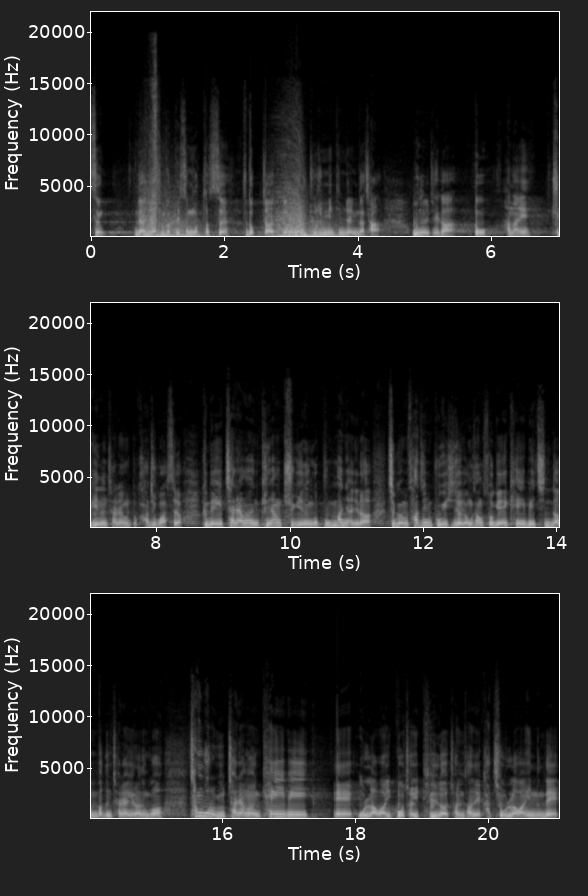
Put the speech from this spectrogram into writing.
필승! 네, 안녕하십니까. 필승모터스 구독자 여러분, 조준민 팀장입니다. 자, 오늘 제가 또 하나의 죽이는 차량을 또 가지고 왔어요. 근데 이 차량은 그냥 죽이는 것 뿐만이 아니라 지금 사진 보이시죠? 영상 속에 KB 진단받은 차량이라는 거. 참고로 이 차량은 KB 에 올라와 있고 저희 딜러 전산에 같이 올라와 있는데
